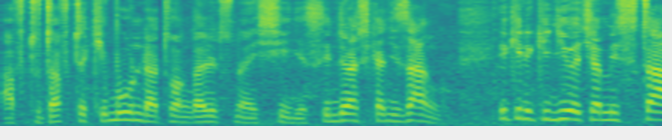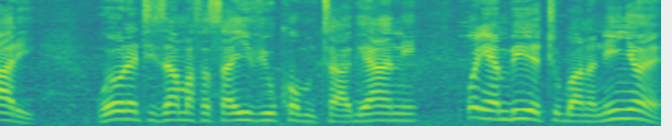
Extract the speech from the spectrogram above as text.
Afu tutafute kibunda tuangalie tunaishije. Si ndio washikaji zangu? Hiki ni kijiwe cha mistari. Wewe unatizama sasa hivi uko mtaa gani? Wewe niambie tu bwana ninywe.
